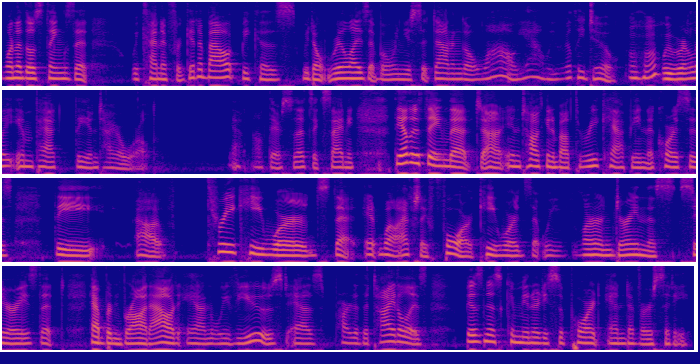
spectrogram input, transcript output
one of those things that we kind of forget about because we don't realize it, but when you sit down and go, wow, yeah, we really do. Mm-hmm. We really impact the entire world. Yeah. Out there. So that's exciting. The other thing that, uh, in talking about the recapping, of course, is the uh, three key words that, it, well, actually, four key words that we've learned during this series that have been brought out and we've used as part of the title is business, community support, and diversity.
